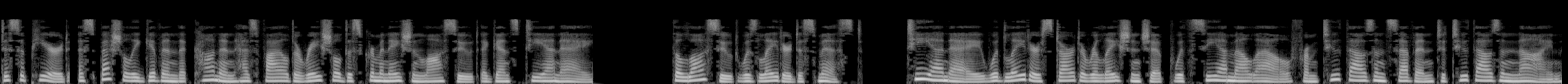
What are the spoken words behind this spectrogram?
disappeared, especially given that Konnan has filed a racial discrimination lawsuit against TNA. The lawsuit was later dismissed. TNA would later start a relationship with CMLL from 2007 to 2009,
